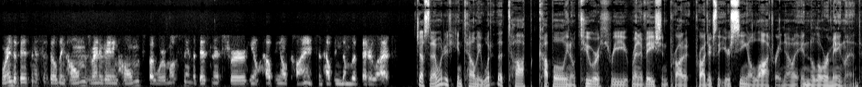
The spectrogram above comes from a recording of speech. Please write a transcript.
we're in the business of building homes, renovating homes, but we're mostly in the business for you know helping out clients and helping them live better lives. Justin, I wonder if you can tell me what are the top couple, you know, two or three renovation product projects that you're seeing a lot right now in the Lower Mainland.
